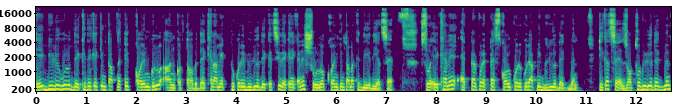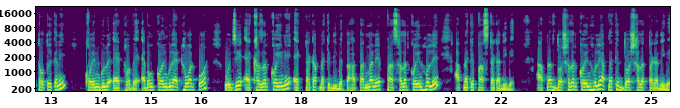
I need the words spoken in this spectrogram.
এই ভিডিওগুলো দেখে দেখে কিন্তু আপনাকে কয়েনগুলো আর্ন করতে হবে। দেখেন আমি একটু করে ভিডিও দেখেছি। দেখেন এখানে ষোলো কয়েন কিন্তু আমাকে দিয়ে দিয়েছে। সো এখানে একটার পর একটা স্কল করে করে আপনি ভিডিও দেখবেন। ঠিক আছে? যত ভিডিও দেখবেন তত এখানে কয়েনগুলো অ্যাড হবে এবং কয়েনগুলো অ্যাড হওয়ার পর ওই যে এক হাজার কয়েনে এক টাকা আপনাকে দিবে। তা- তার মানে পাঁচ হাজার কয়েন হলে আপনাকে পাঁচ টাকা দিবে। আপনার দশ হাজার কয়েন হলে আপনাকে দশ হাজার টাকা দিবে।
